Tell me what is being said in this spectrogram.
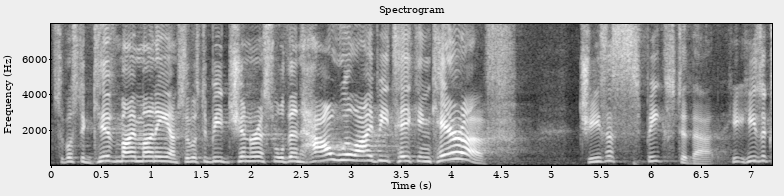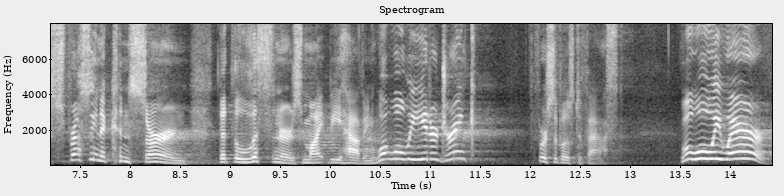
supposed to give my money, I'm supposed to be generous. Well, then how will I be taken care of? Jesus speaks to that. He, he's expressing a concern that the listeners might be having. What will we eat or drink if we're supposed to fast? What will we wear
